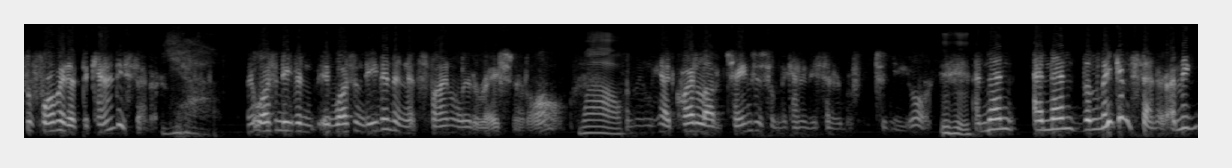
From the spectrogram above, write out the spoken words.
perform it at the Kennedy Center. Yeah. It wasn't even it wasn't even in its final iteration at all. Wow. I mean, we had quite a lot of changes from the Kennedy Center to New York, hmm and then and then the Lincoln Center. I mean,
